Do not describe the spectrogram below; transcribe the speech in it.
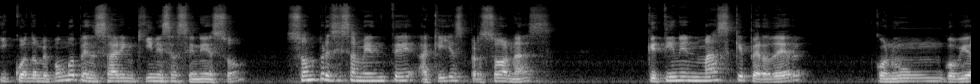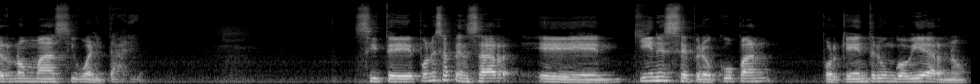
Y cuando me pongo a pensar en quiénes hacen eso, son precisamente aquellas personas que tienen más que perder con un gobierno más igualitario. Si te pones a pensar en quiénes se preocupan porque entre un gobierno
